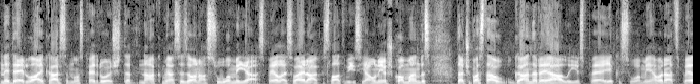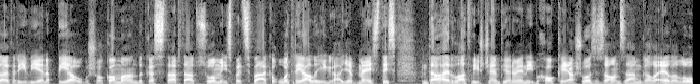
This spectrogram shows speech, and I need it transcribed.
nedēļu laikā esam noskaidrojuši, tad nākamajā sezonā Somijā spēlēs vairākas Latvijas jauniešu komandas, taču pastāv gan reāli iespēja, ka Somijā varētu spēlēt arī viena pieaugušo komanda, kas startētu Somijas pēc spēka otrajā līgā, jeb Mestis. Tā ir Latvijas čempionu vienība hokejā šosezon Zemgala LLU.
